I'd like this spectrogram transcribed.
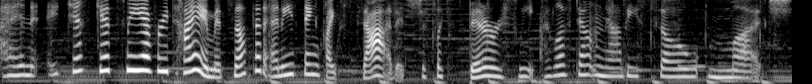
And it just gets me every time. It's not that anything like sad. It's just like like bittersweet. I love Downton Abbey so much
